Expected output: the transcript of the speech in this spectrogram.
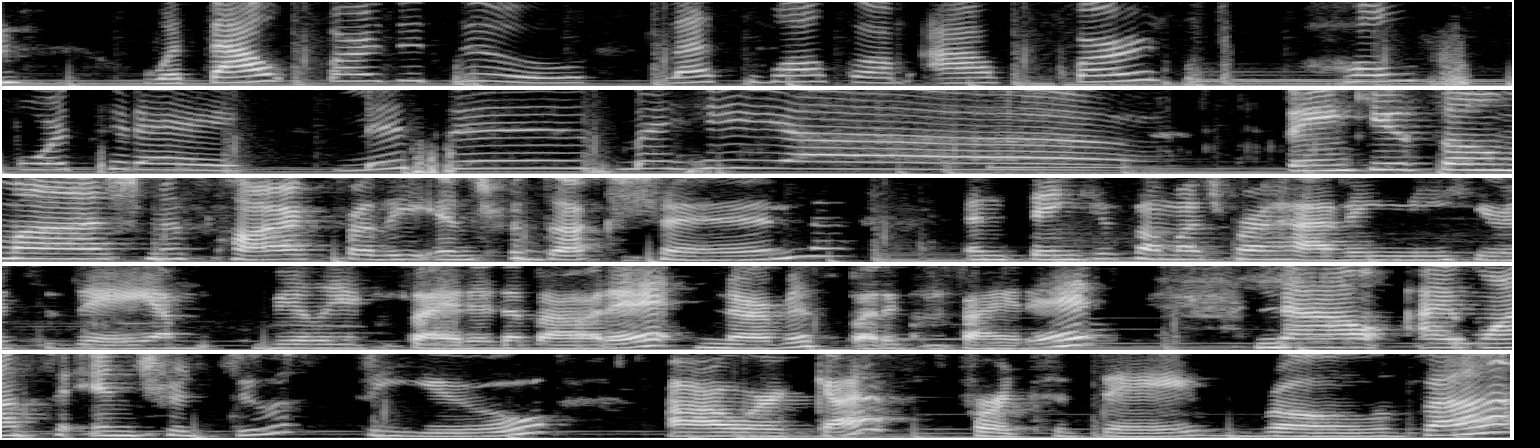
Without further ado, let's welcome our first host for today, Mrs. Mejia. Thank you so much, Ms. Clark, for the introduction. And thank you so much for having me here today. I'm really excited about it, nervous, but excited. Now, I want to introduce to you our guest for today, Rosa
